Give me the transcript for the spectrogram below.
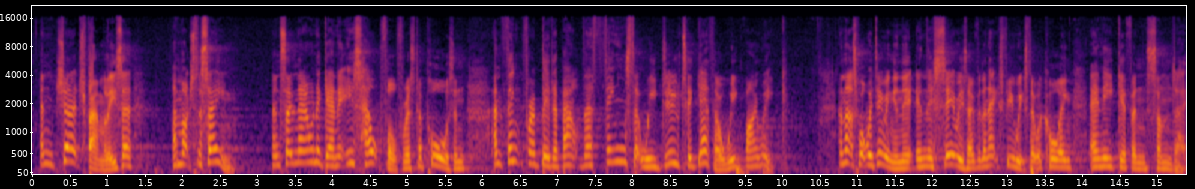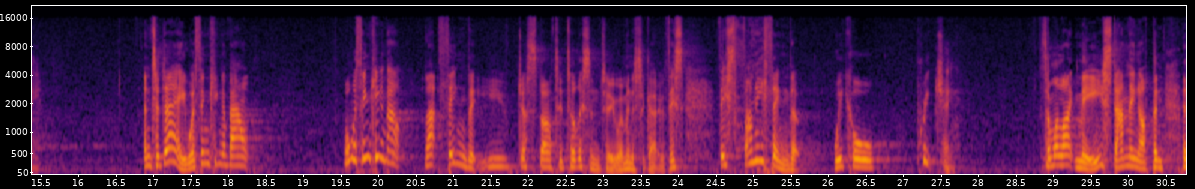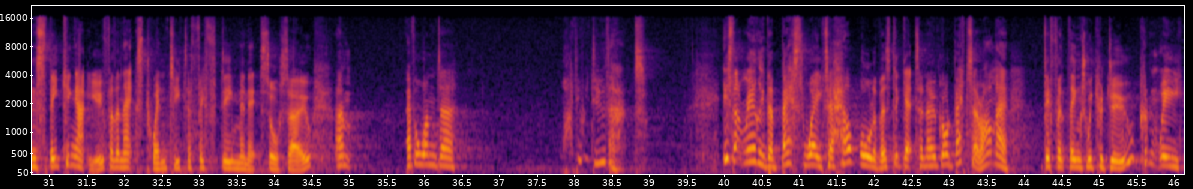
And church families are, are much the same. And so now and again, it is helpful for us to pause and, and think for a bit about the things that we do together week by week. And that's what we're doing in, the, in this series over the next few weeks that we're calling Any Given Sunday. And today, we're thinking about, well, we're thinking about that thing that you just started to listen to a minute ago. This, this funny thing that we call preaching. Someone like me standing up and, and speaking at you for the next 20 to 50 minutes or so. Um, ever wonder, why do we do that? Is that really the best way to help all of us to get to know God better? Aren't there different things we could do? Couldn't we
